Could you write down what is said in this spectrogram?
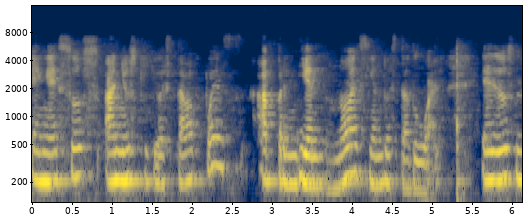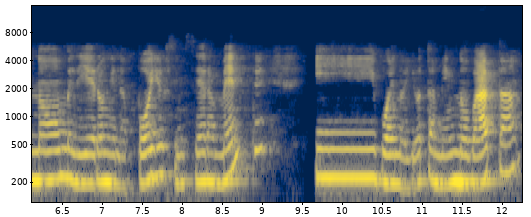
en esos años que yo estaba pues aprendiendo, ¿no? Haciendo esta dual. Ellos no me dieron el apoyo sinceramente y bueno, yo también novata,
